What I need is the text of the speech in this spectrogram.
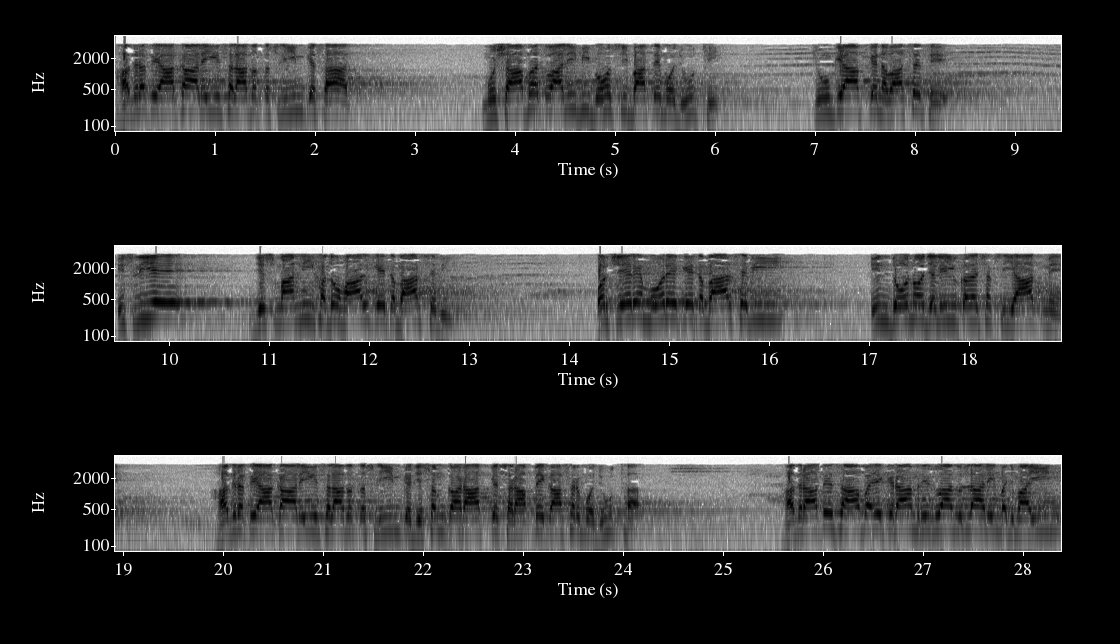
حضرت آقا علیہ سلاد و تسلیم کے ساتھ مشابت والی بھی بہت سی باتیں موجود تھیں۔ چونکہ آپ کے نواسے تھے، اس لیے جسمانی خد و حال کے اعتبار سے بھی اور چہرے مورے کے اعتبار سے بھی ان دونوں جلیل قدر شخصیات میں حضرت آقا علیہ سلاد و تسلیم کے جسم کا اور آپ کے سراپے کا اثر موجود تھا۔ حضرات صحابہ کرام رضوان اللہ علیہ مجمعین،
